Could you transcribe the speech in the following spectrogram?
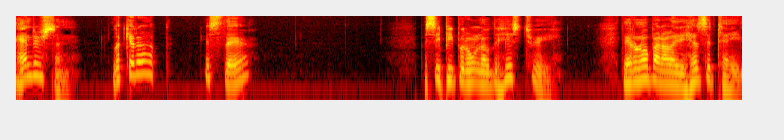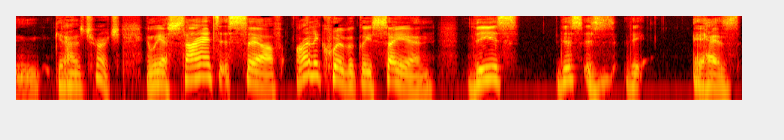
Anderson, look it up. It's there. But see, people don't know the history. They don't know about how they hesitate and get out of church. And we have science itself unequivocally saying these, this is the, it has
